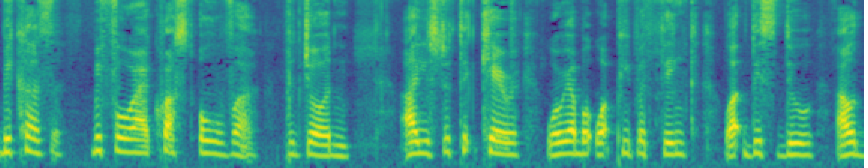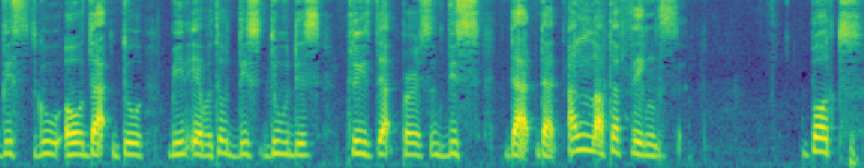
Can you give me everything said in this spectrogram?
Because before I crossed over the Jordan, I used to take care, worry about what people think, what this do, how this do, how that do, being able to this do this, please that person, this, that, that, a lot of things. But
